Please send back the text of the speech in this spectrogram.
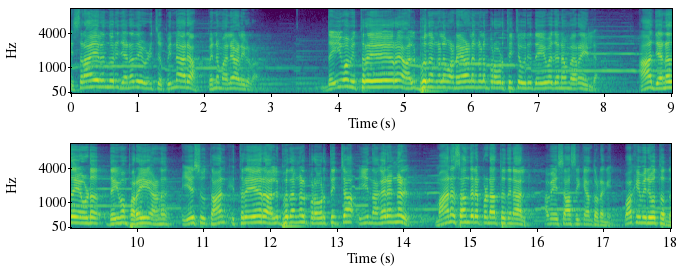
ഇസ്രായേൽ എന്നൊരു ജനതയെ ഒഴിച്ച് പിന്നെ ആരാ? പിന്നെ മലയാളികളാണ്. ദൈവം ഇത്രയേറെ അത്ഭുതങ്ങളും അടയാളങ്ങളും പ്രവർത്തിച്ച ഒരു ദൈവജനം വേറെയില്ല. ആ ജനതയോട് ദൈവം പറയുകയാണ് യേശു താൻ ഇത്രയേറെ അത്ഭുതങ്ങൾ പ്രവർത്തിച്ച ഈ നഗരങ്ങൾ മാനസാന്തരപ്പെടാത്തതിനാൽ അവയെ ശാസിക്കാൻ തുടങ്ങി. വാക്യം ഇരുപത്തൊന്ന്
